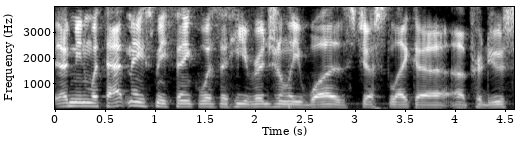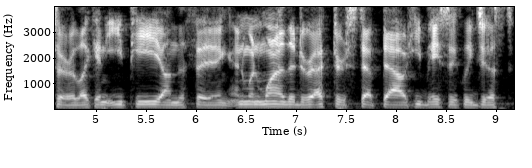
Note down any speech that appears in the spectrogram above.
I mean what that makes me think was that he originally was just like a, a producer, like an EP on the thing, and when one of the directors stepped out, he basically just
